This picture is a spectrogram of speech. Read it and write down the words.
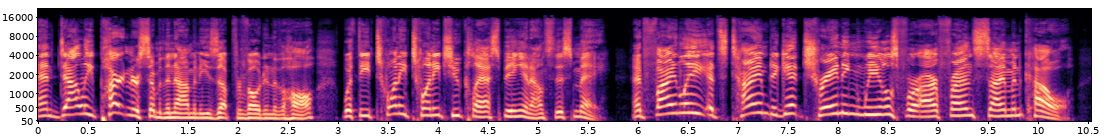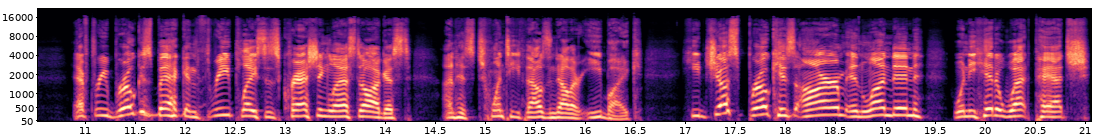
and Dolly Parton are some of the nominees up for vote into the Hall, with the 2022 class being announced this May. And finally, it's time to get training wheels for our friend Simon Cowell. After he broke his back in three places crashing last August on his $20,000 e bike, he just broke his arm in London when he hit a wet patch,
